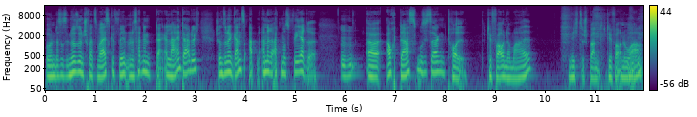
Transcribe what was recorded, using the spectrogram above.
und das ist nur so in Schwarz-Weiß gefilmt und das hat einen, allein dadurch schon so eine ganz at andere Atmosphäre. Mhm. Äh, auch das muss ich sagen, toll. TV normal, nicht so spannend. TV Noir,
